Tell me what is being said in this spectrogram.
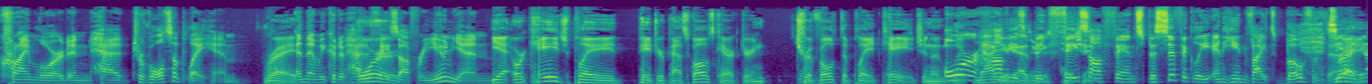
crime lord and had Travolta play him, right? and then we could have had Or- a face-off reunion. yeah, or Cage played Pedro Pascal's character and Travolta played Cage, and then Or Now you Javi is a big face-off fan specifically, and he invites both of them. See, Right, yeah,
